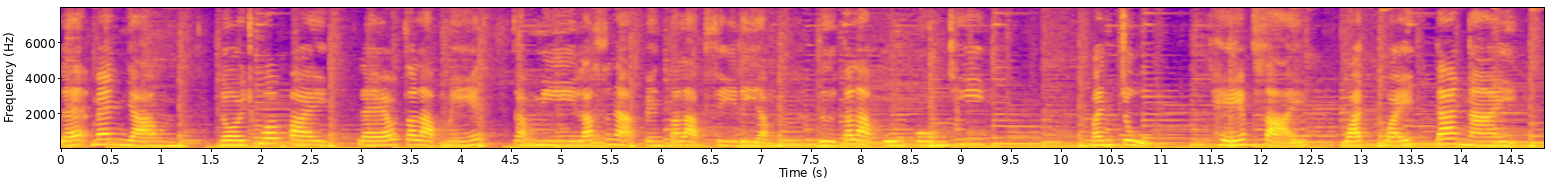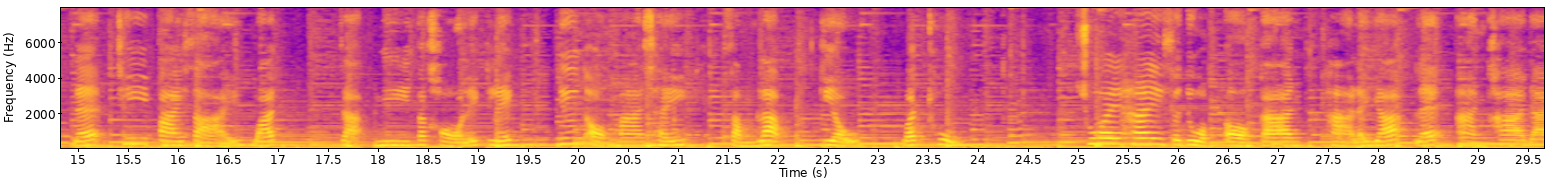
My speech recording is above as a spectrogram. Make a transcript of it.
และแม่นยำ โดยทั่วไปแล้วตลับเมตร จะมีลักษณะเป็นตลับสี่เหลี่ยม หรือตลับวงกลมที่บรรจุ เทปสายวัดไว้ด้านใน และที่ปลายสายวัด จะมีตะขอเล็กๆ ยื่นออกมาใช้สำหรับเกี่ยววัตถุ ช่วยให้สะดวกต่อการหาระยะและอ่านค่าได้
